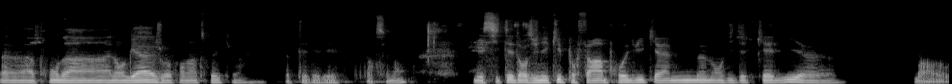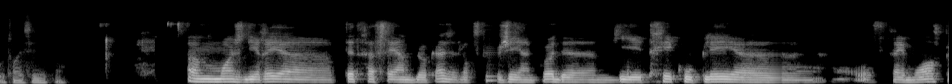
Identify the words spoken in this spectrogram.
apprendre un, langage ou apprendre un truc, ça peut t'aider forcément. Mais si tu es dans une équipe pour faire un produit qui a un minimum envie d'être quali, euh, bon, autant essayer. Euh, moi, je dirais euh, peut-être à faire un blocage lorsque j'ai un code euh, qui est très couplé au framework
